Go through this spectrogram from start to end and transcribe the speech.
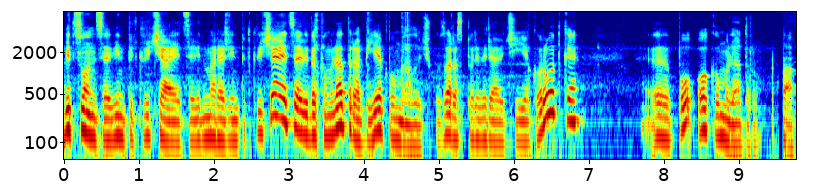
Від сонця він підключається, від мережі він підключається, а від акумулятора б'є помилочку. Зараз перевіряю, чи є коротке е, по акумулятору. Так,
